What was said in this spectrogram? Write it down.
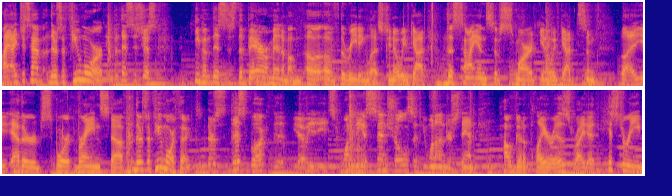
I, I just have, there's a few more, but this is just keep them this is the bare minimum of, of the reading list you know we've got the science of smart you know we've got some other sport brain stuff. There's a few more things. There's this book that you know it's one of the essentials if you want to understand how good a player is, right? A history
